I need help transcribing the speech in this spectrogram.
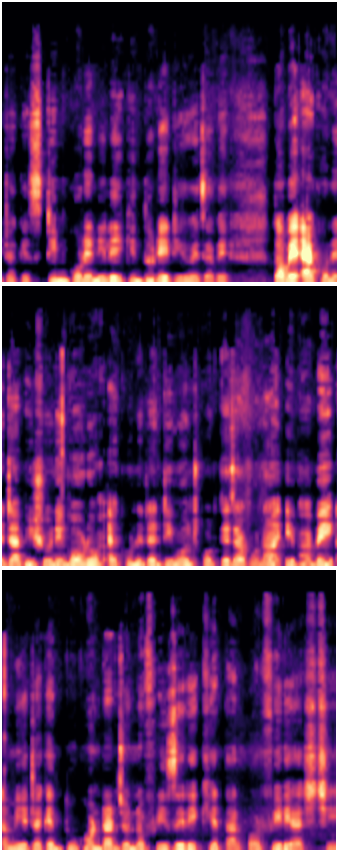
এটাকে স্টিম করে নিলেই কিন্তু রেডি হয়ে যাবে। তবে এখন এটা ভীষণই গরম, এখন এটা ডিমোল্ড করতে যাব না। এভাবেই আমি এটাকে দু ঘণ্টার জন্য ফ্রিজে রেখে তারপর ফিরে আসছি।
